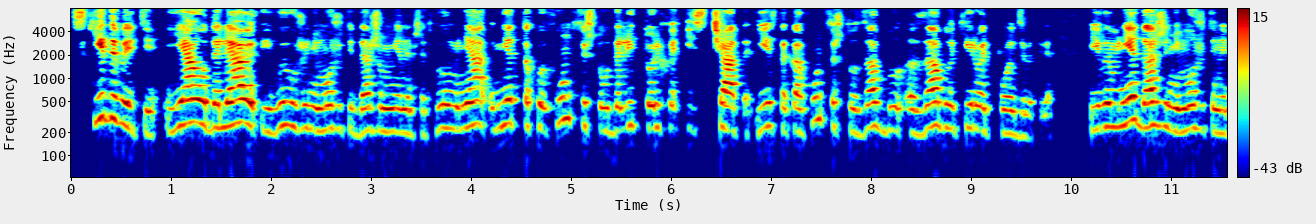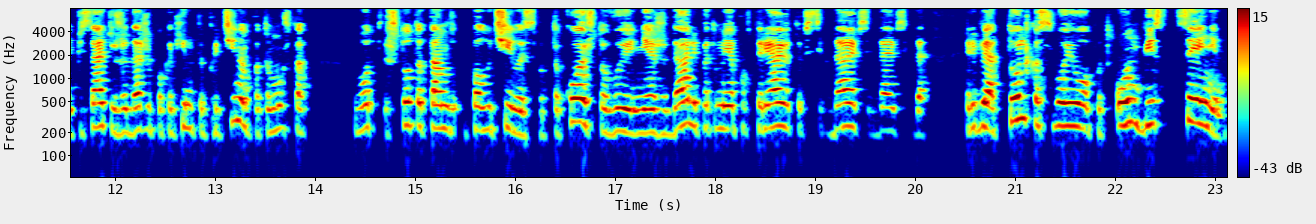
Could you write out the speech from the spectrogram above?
скидываете, я удаляю, и вы уже не можете даже мне написать. Вы у меня нет такой функции, что удалить только из чата. Есть такая функция, что забл заблокировать пользователя. И вы мне даже не можете написать уже даже по каким-то причинам, потому что вот что-то там получилось, вот такое, что вы не ожидали, поэтому я повторяю это всегда и всегда и всегда. Ребят, только свой опыт, он бесценен.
